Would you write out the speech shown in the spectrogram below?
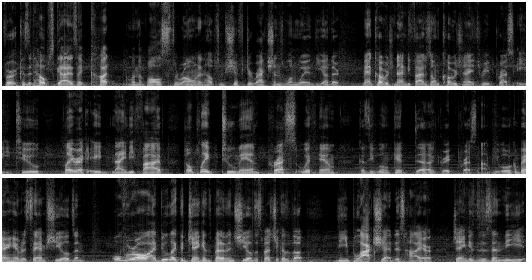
for because it helps guys like cut when the ball's thrown. It helps them shift directions one way or the other. Man coverage 95, zone coverage 93, press 82, play rec 95. Don't play two-man press with him because he won't get uh, great press on people. We're comparing him to Sam Shields, and overall, I do like the Jenkins better than Shields, especially because the the block shed is higher. Jenkins is in the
